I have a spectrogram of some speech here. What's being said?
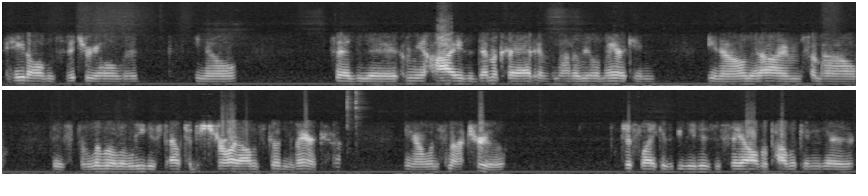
hate all this vitriol that you know says that. I mean, I as a Democrat am not a real American. You know that I'm somehow this the liberal elitist out to destroy all that's good in America. You know, when it's not true. Just like as easy it is to say all Republicans are,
